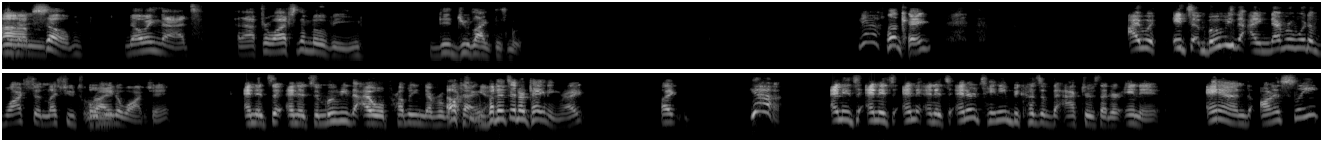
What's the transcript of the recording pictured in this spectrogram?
Okay, Um. so knowing that, and after watching the movie, did you like this movie? Yeah. Okay. I would. It's a movie that I never would have watched unless you told me to watch it, and it's a, and it's a movie that I will probably never watch Okay, again. but it's entertaining, right? Like, yeah, and it's and it's and, and it's entertaining because of the actors that are in it. And honestly,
